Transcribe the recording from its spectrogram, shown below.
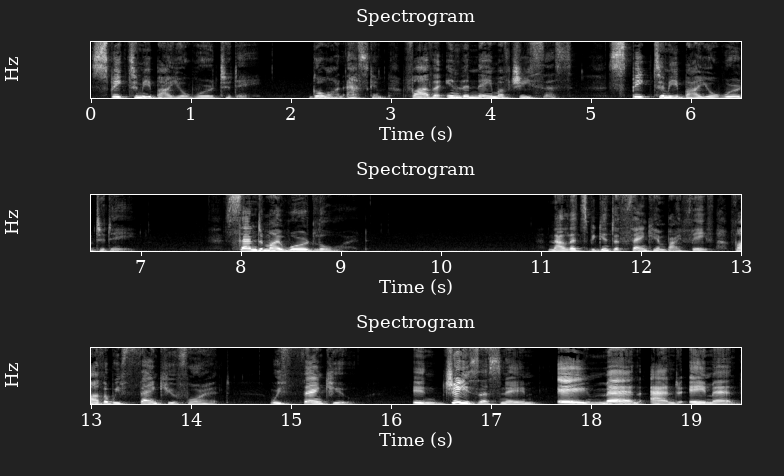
speak to me by your word today. Go on, ask him. Father, in the name of Jesus, speak to me by your word today. Send my word, Lord. Now let's begin to thank him by faith. Father, we thank you for it. We thank you. In Jesus' name, amen and amen.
